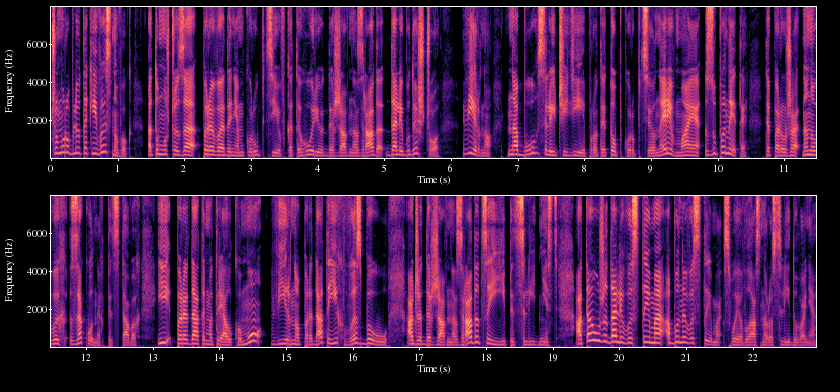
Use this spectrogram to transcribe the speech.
Чому роблю такий висновок? А тому, що за переведенням корупції в категорію державна зрада далі буде що? Вірно, набу слідчі дії проти топ-корупціонерів має зупинити тепер уже на нових законних підставах і передати матеріал кому вірно передати їх в СБУ, адже державна зрада це її підслідність. А та уже далі вестиме або не вестиме своє власне розслідування.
